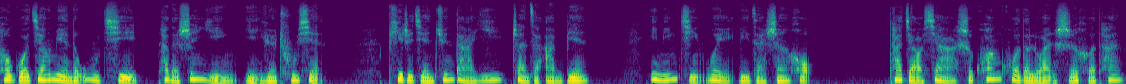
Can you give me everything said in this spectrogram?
透过江面的雾气，他的身影隐约出现，披着件军大衣站在岸边，一名警卫立在身后。他脚下是宽阔的卵石河滩，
